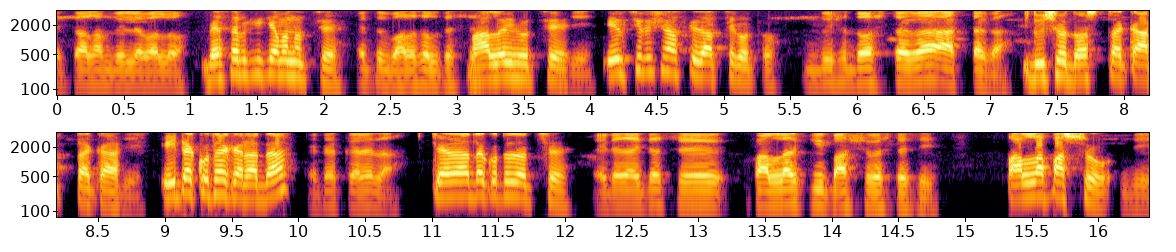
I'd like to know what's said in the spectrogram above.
এই তো আলহামদুলিল্লাহ ভালো। বেচা বিক্রি কেমন হচ্ছে? এই তো ভালো চলতেছে। ভালোই হচ্ছে। এলসি রসুন আজকে যাচ্ছে কত? দুইশো দশ টাকা আট টাকা। দুইশো দশ টাকা আট টাকা। জি। এইটা কোথায় কেরাদা এটা কেরালা। কেরাদা কত যাচ্ছে? এটা যাইতেছে পার্লার কি পাঁচশো বেচতেছি। পাল্লা পাঁচশো। জি।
